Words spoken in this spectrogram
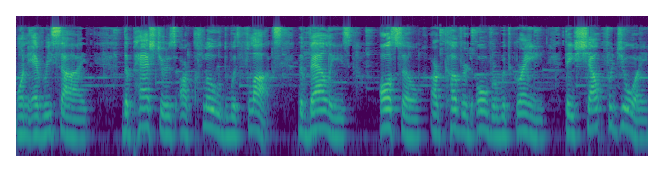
on every side. The pastures are clothed with flocks, the valleys also are covered over with grain. They shout for joy,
